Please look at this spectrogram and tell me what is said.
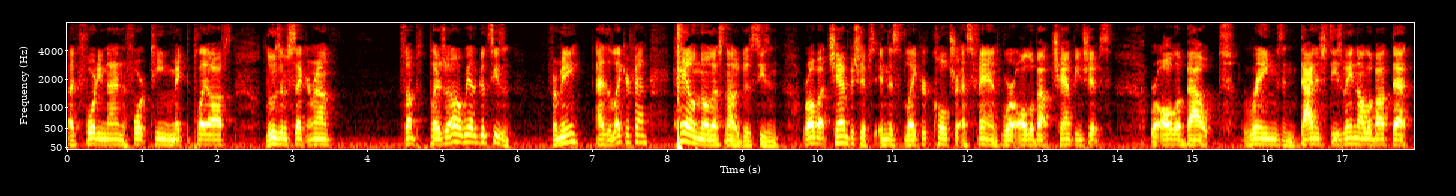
like forty nine to fourteen, make the playoffs, lose in the second round. Some players, are, oh, we had a good season. For me, as a Laker fan, hell no, that's not a good season. We're all about championships in this Laker culture as fans. We're all about championships. We're all about rings and dynasties. We ain't all about that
